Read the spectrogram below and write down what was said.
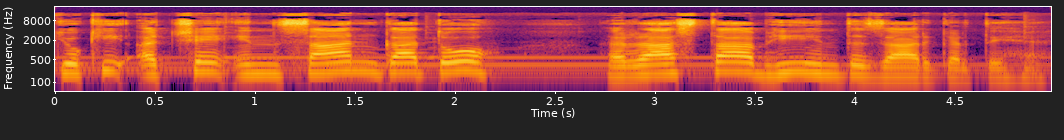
क्योंकि अच्छे इंसान का तो रास्ता भी इंतज़ार करते हैं।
